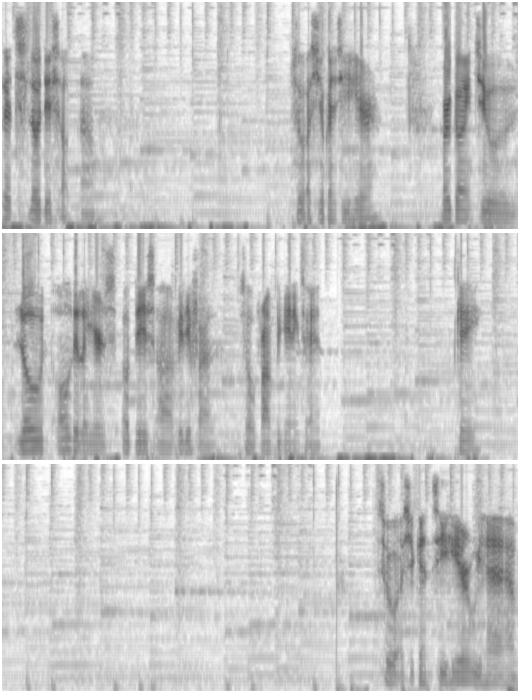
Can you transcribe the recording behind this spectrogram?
let's load this up now. So as you can see here, we're going to load all the layers of this uh, video file. So from beginning to end. Okay? So as you can see here we have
